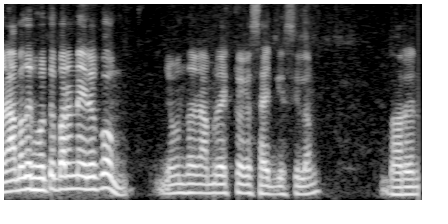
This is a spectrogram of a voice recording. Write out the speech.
ধরেন আমাদের হতে পারে না এরকম। যেমন ধরেন আমরা একটু আগে সাইড গেছিলাম। ধরেন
